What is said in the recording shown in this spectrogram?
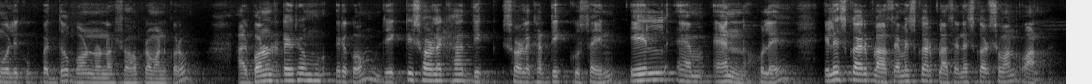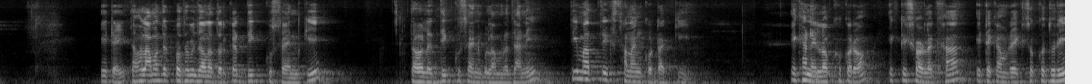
মৌলিক উপপাদ্য বর্ণনা সহ প্রমাণ করো। আর বর্ণনাটা এরকম এরকম যে একটি সরলেখা দিক সরলেখার দিক কুসাইন এল এম এন হলে L square plus M square plus N square সমান ওয়ান। এটাই। তাহলে আমাদের প্রথমে জানা দরকার দিক কুসাইন কি। তাহলে দিক কুসাইনগুলো আমরা জানি। ত্রিমাত্রিক স্থানাঙ্কটা কি? এখানে লক্ষ্য করো, একটি সরলেখা এটাকে আমরা এক অক্ষ ধরি,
